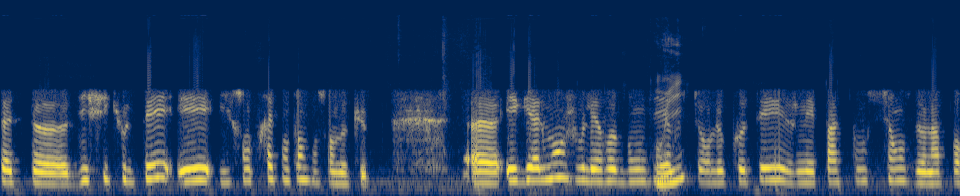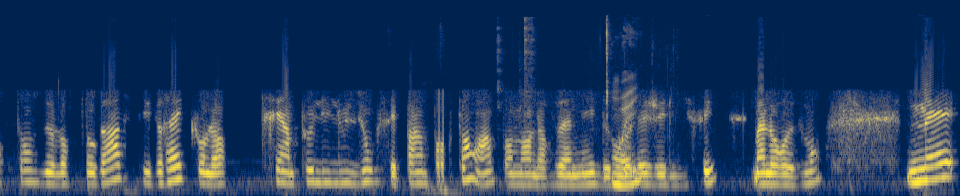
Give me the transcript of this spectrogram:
cette euh, difficulté et ils sont très contents qu'on s'en occupe. Euh, également, je voulais rebondir Oui. sur le côté je n'ai pas conscience de l'importance de l'orthographe. C'est vrai qu'on leur crée un peu l'illusion que c'est pas important hein, pendant leurs années de Oui. collège et lycée, malheureusement. Mais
